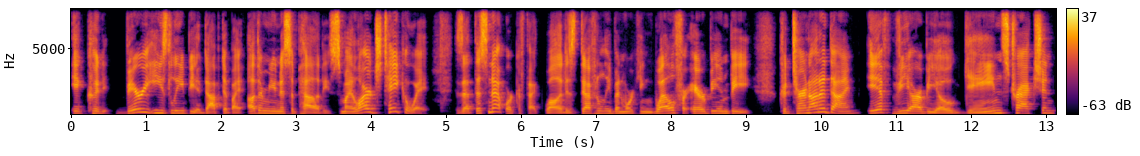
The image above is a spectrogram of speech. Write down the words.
it could very easily be adopted by other municipalities. So, my large takeaway is that this network effect, while it has definitely been working well for Airbnb, could turn on a dime if VRBO gains traction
